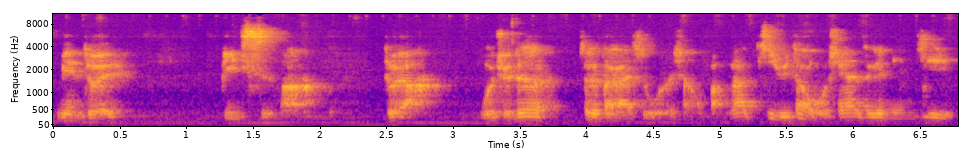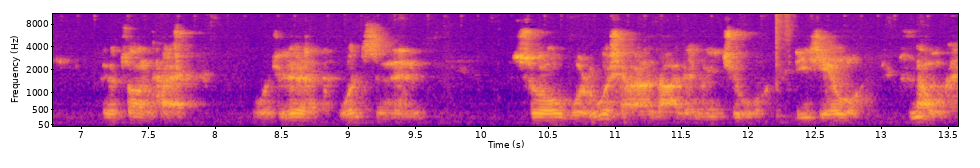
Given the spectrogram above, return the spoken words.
面对彼此吗？对啊，我觉得这个大概是我的想法。那至于到我现在这个年纪、这个状态，我觉得我只能说，我如果想让大家能理解我、理解我。那我肯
